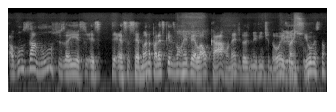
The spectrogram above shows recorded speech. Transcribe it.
alguns anúncios aí esse- esse- essa semana. Parece que eles vão revelar o carro né, de 2022 lá em Isso. Silverstone.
